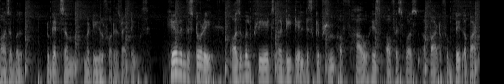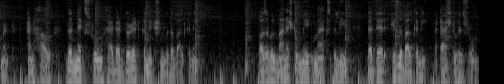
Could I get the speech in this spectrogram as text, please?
Ausable to get some material for his writings. Here in the story, Ausable creates a detailed description of how his office was a part of a big apartment and how the next room had a direct connection with a balcony. Ausable managed to make Max believe that there is a balcony attached to his room.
